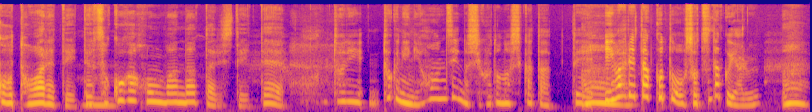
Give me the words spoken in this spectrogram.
構問われていて、うん、そこが本番だったりしていて。当に特に日本人の仕事の仕方って、言われたことをそつなくやる、うん、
